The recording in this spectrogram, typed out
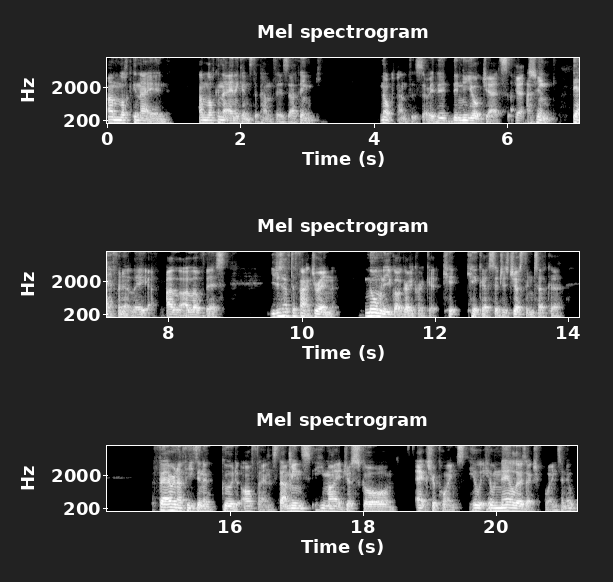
I'm locking that in. I'm locking that in against the Panthers. I think, not Panthers, sorry, the, the New York Jets. Jets. I think definitely, I, I love this. You just have to factor in. Normally, you've got a great cricket kick, kicker such as Justin Tucker. Fair enough, he's in a good offense. That means he might just score extra points. He'll he'll nail those extra points and he'll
